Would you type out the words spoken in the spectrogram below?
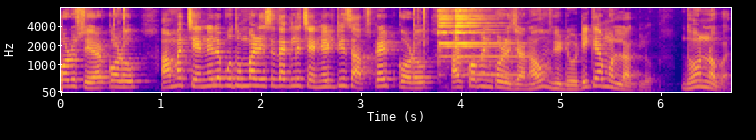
করো শেয়ার করো। আমার চ্যানেলে প্রথমবার এসে থাকলে চ্যানেলটি সাবস্ক্রাইব করো আর কমেন্ট করে জানাও ভিডিওটি কেমন লাগল। ধন্যবাদ।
